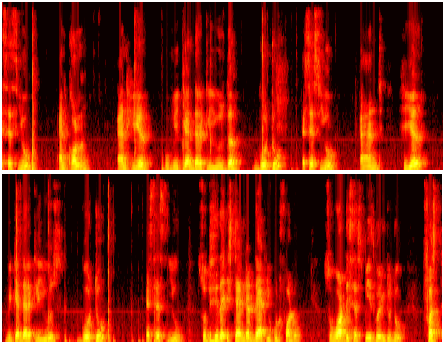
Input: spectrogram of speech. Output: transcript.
ssu and colon. And here we can directly use the go to ssu and here we can directly use go to SSU. So this is the standard that you could follow. So what this SP is going to do, first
